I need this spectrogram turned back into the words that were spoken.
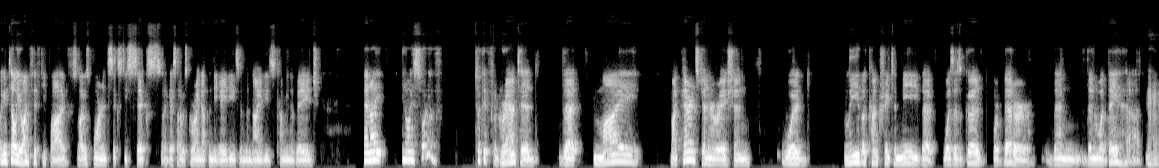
I can tell you, I'm 55, so I was born in 66. I guess I was growing up in the 80s and the 90s, coming of age. And I, you know, I sort of took it for granted that my my parents' generation would leave a country to me that was as good or better than than what they had. Mm-hmm.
